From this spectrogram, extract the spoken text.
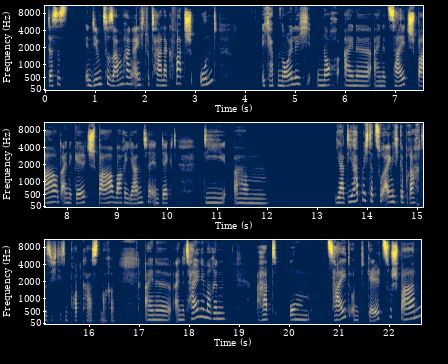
das ist in dem Zusammenhang eigentlich totaler Quatsch. Und ich habe neulich noch eine, eine Zeitspar- und eine Geldspar-Variante entdeckt, die, ähm, ja, die hat mich dazu eigentlich gebracht, dass ich diesen Podcast mache. Eine, eine Teilnehmerin hat, um Zeit und Geld zu sparen,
